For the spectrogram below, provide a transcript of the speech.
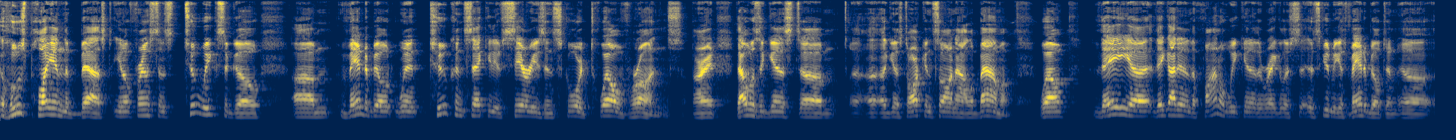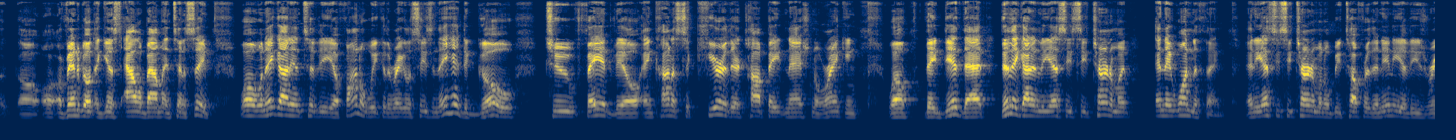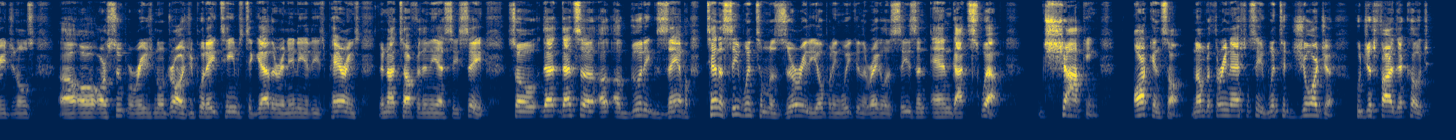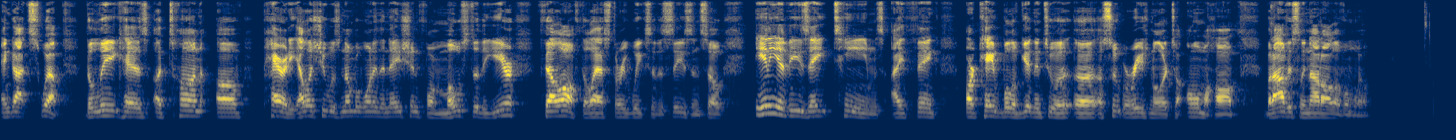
who's playing the best? You know, for instance, two weeks ago, um, Vanderbilt went two consecutive series and scored 12 runs. All right. That was against, um, uh, against Arkansas and Alabama. Well, they uh, they got into the final weekend of the regular excuse me against Vanderbilt and uh, uh, or Vanderbilt against Alabama and Tennessee. Well, when they got into the uh, final week of the regular season, they had to go to Fayetteville and kind of secure their top eight national ranking. Well, they did that. Then they got in the SEC tournament and they won the thing. And the SEC tournament will be tougher than any of these regionals uh, or, or, super regional draws. You put eight teams together in any of these pairings, they're not tougher than the SEC. So that that's a, a, a good example. Tennessee went to Missouri the opening week in the regular season and got swept. Shocking. Arkansas, number three national seed, went to Georgia, who just fired their coach and got swept. The league has a ton of parity. LSU was number one in the nation for most of the year, fell off the last three weeks of the season. So, any of these eight teams, I think, are capable of getting into a, a, a super regional or to Omaha, but obviously not all of them will.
